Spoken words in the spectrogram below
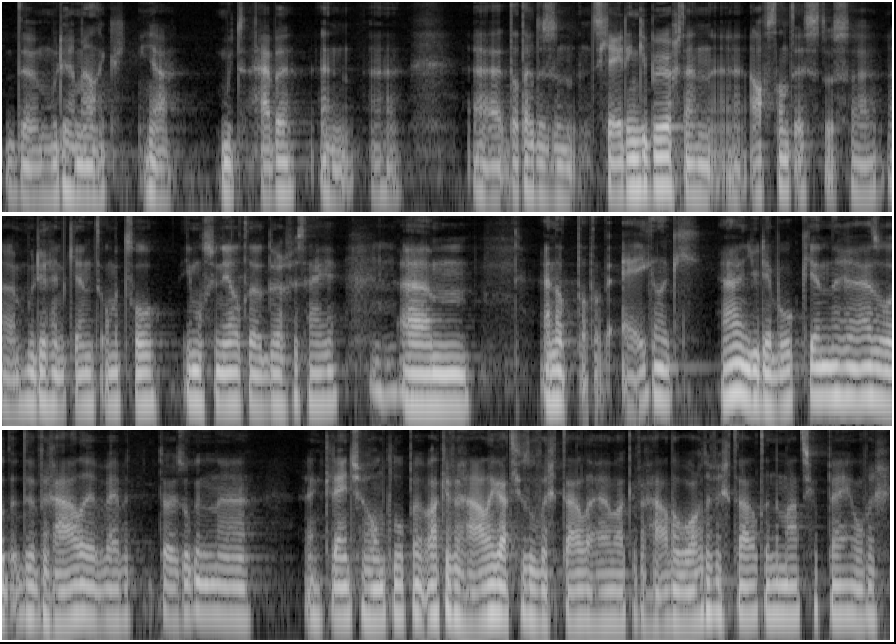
de moedermelk ja, moet hebben. En eh, eh, dat er dus een, een scheiding gebeurt en afstand is tussen moeder en kind, om het zo emotioneel te durven zeggen. Mhm. Ehm, en dat, dat het eigenlijk... Ja, jullie hebben ook kinderen, hè, zo de, de verhalen... Wij hebben thuis ook een, een kleintje rondlopen. Welke verhalen gaat je zo vertellen? Hè? Welke verhalen worden verteld in de maatschappij over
